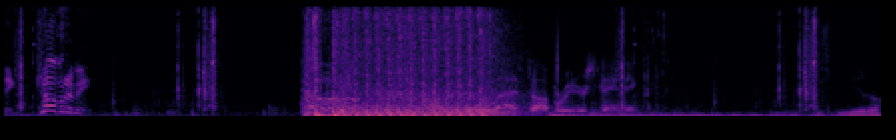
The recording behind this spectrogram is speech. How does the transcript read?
Reloading! Cover me! Last operator standing. Just mirror.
